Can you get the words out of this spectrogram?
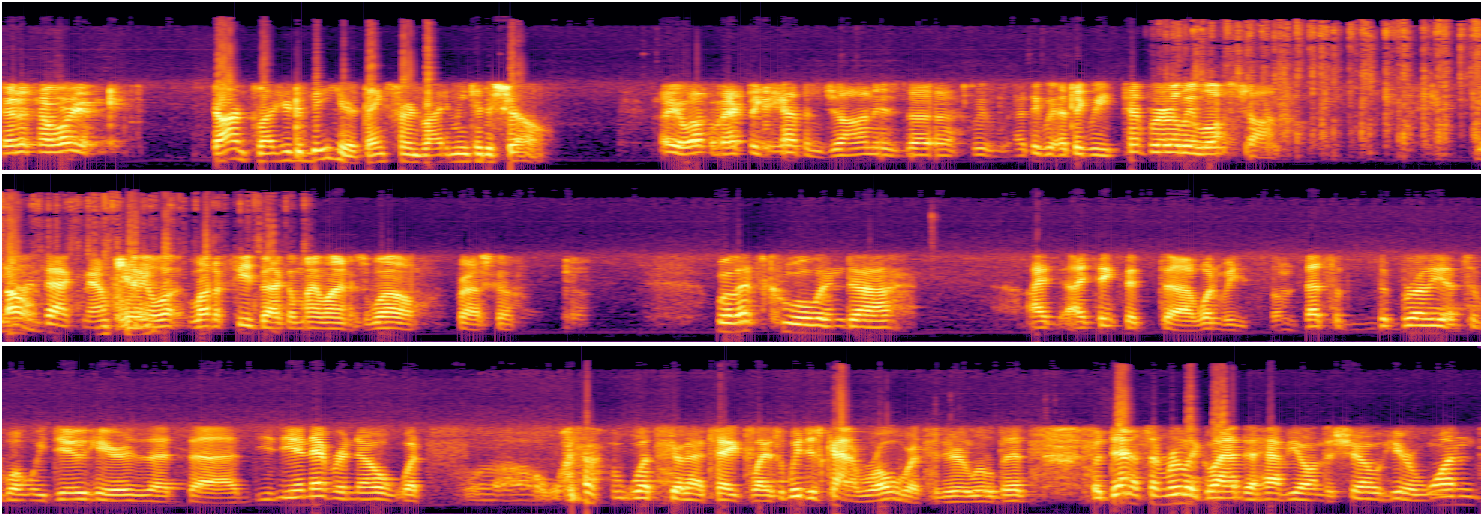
Dennis, how are you? John, pleasure to be here. Thanks for inviting me to the show. Hey, you're welcome. Actually, Kevin, John is. Uh, we, I think we, I think we temporarily lost John. Yeah, I'm back now. okay. Getting a lot, lot of feedback on my line as well, Brasco. Well, that's cool, and uh, I, I think that uh, when we um, that's the, brilliance of what we do here. That uh, you, you never know what's uh, what's going to take place. We just kind of roll with it here a little bit. But Dennis, I'm really glad to have you on the show here. One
